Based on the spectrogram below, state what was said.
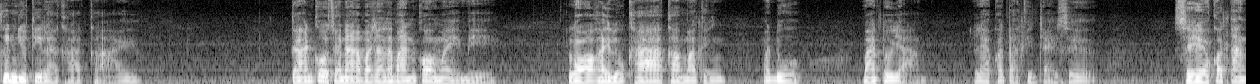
ขึ้นอยู่ที่ราคาขาย การโฆษณาประชาสัมพันธ์ก็ไม่มี รอให้ลูกค้าเข้ามาถึงมาดูบ้านตัวอย่าง แล้วก็ตัดสินใจซื้อ เซลล์ก็ตั้ง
